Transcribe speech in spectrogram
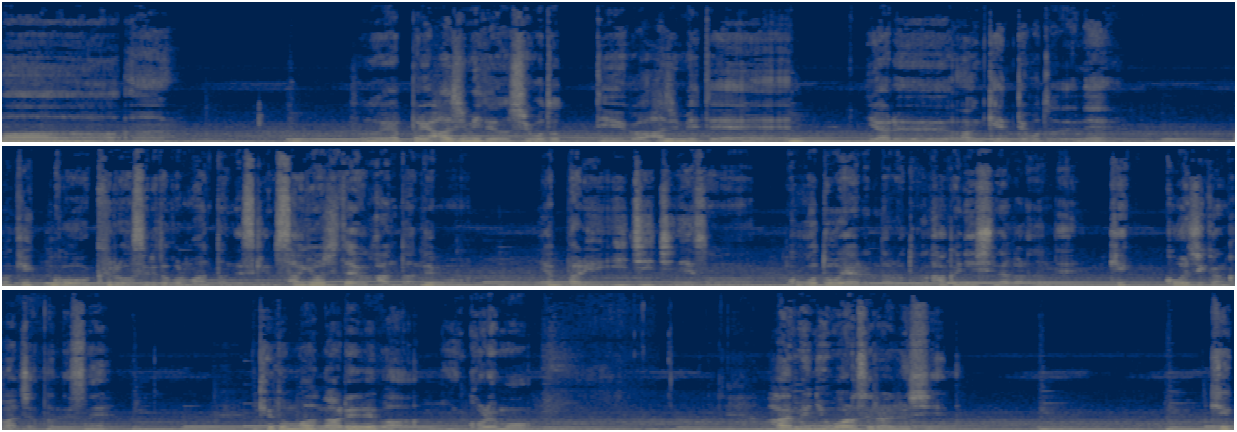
まあうん。そのやっぱり初めての仕事っていうか初めてやる案件ってことでね、まあ、結構苦労するところもあったんですけど作業自体は簡単でもやっぱりいちいちねそのここどうやるんだろうとか確認しながらなんで結構時間かかっちゃったんですね。けどまあ慣れればこれも早めに終わらせられるし結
